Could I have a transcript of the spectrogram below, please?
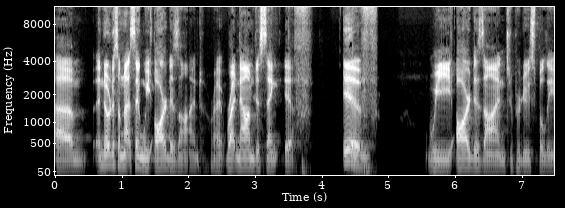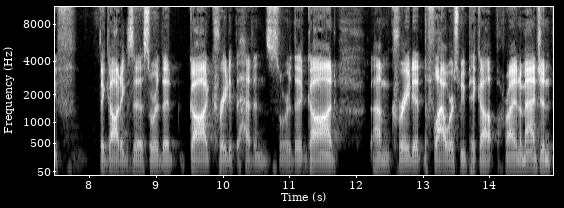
um, and notice I'm not saying we are designed, right? Right now, I'm just saying if if mm we are designed to produce belief that God exists or that God created the heavens or that God um, created the flowers we pick up, right? And imagine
